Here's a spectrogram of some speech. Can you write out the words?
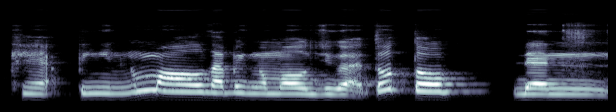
Kayak pingin nge mall tapi nge mall juga tutup dan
